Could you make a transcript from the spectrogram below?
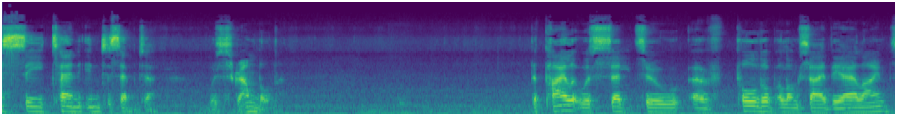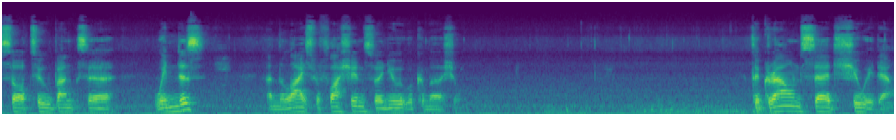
SC 10 interceptor was scrambled. The pilot was said to have pulled up alongside the airline, saw two banks uh, of windows, and the lights were flashing, so he knew it were commercial. The ground said, shoot it down.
